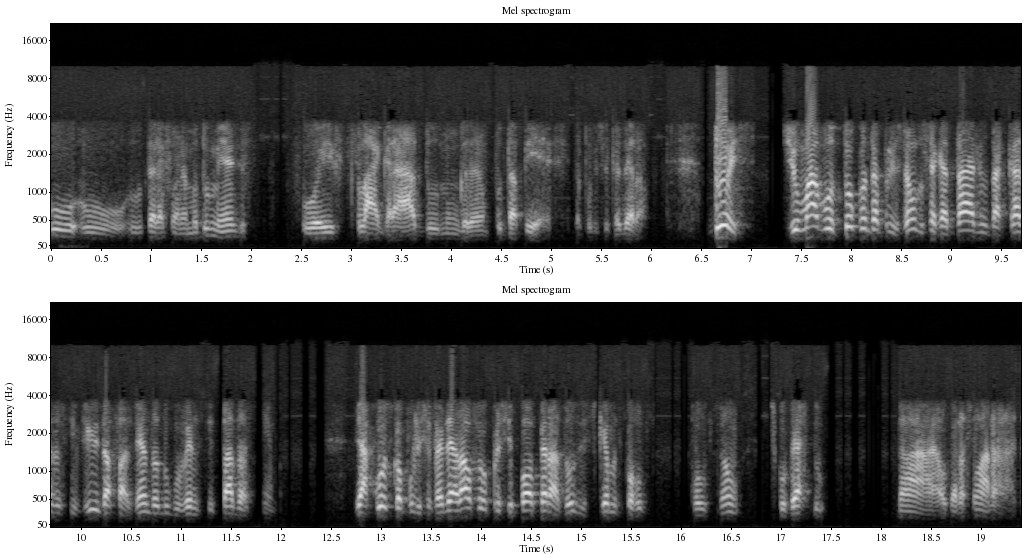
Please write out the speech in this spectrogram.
O, o, o telefonema do Mendes foi flagrado num grampo da PF, da Polícia Federal. Dois, Gilmar votou contra a prisão do secretário da Casa Civil e da Fazenda do governo citado acima. De acordo com a Polícia Federal, foi o principal operador do esquema de corrupção descoberto na Operação Arara.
